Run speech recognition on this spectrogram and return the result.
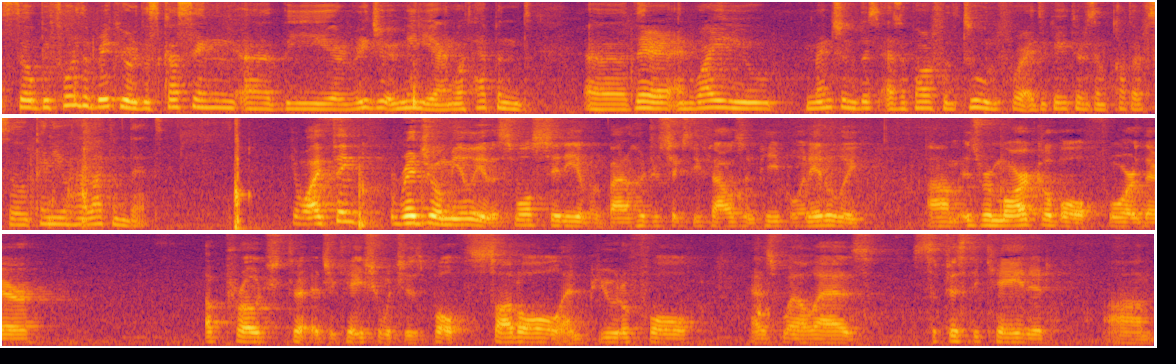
So before the break, we were discussing uh, the Reggio Emilia and what happened uh, there, and why you mentioned this as a powerful tool for educators in Qatar. So can you highlight on that? Yeah, well, I think Reggio Emilia, the small city of about 160,000 people in Italy, um, is remarkable for their approach to education, which is both subtle and beautiful, as well as sophisticated, um,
